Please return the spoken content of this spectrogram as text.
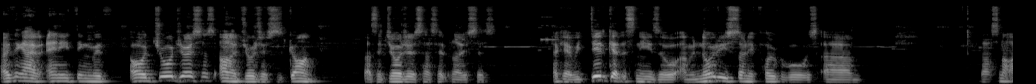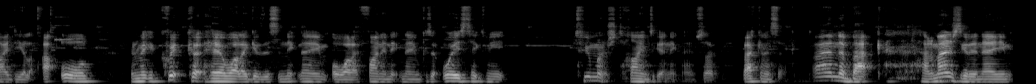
I don't think I have anything with... Oh, Georgios has... Oh, no, Georgios is gone. That's it, Georgios has Hypnosis. Okay, we did get the Sneasel. I'm annoyed to use so many Pokeballs. Um, that's not ideal at all. I'm going to make a quick cut here while I give this a nickname, or while I find a nickname, because it always takes me too much time to get a nickname. So, back in a second. And I'm back. And I managed to get a name.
